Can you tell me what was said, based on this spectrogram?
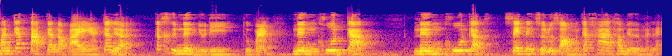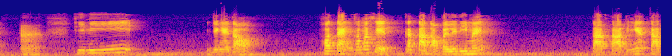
มันก็ตัดกันออกไปไงก็เหลือก็คือ 1 อยู่ดีถูกไหมหนึ่งคูณกับ 1 คูณกับเศษหนึ่งส่วนรูทสองมันก็ค่าเท่าเดิมนั่นแหละอ่าทีนี้ยังไงต่อ พอแต่งเข้ามาเสร็จก็ตัดออกไปเลยดีไหม ตัดตัดอย่างเงี้ยตัด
